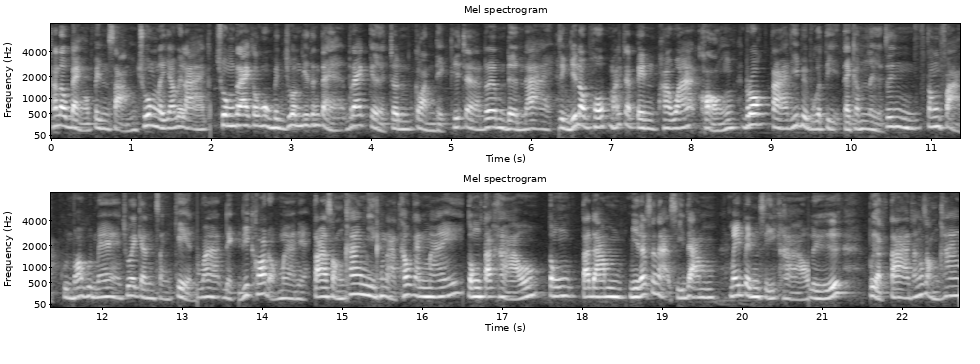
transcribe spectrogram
ถ้าเราแบ่งออกเป็น 3 ช่วงระยะเวลา ช่วงแรกก็คงเป็นช่วงที่ตั้งแต่แรกเกิดจนก่อนเด็กที่จะเริ่มเดินได้ สิ่งที่เราพบมักจะเป็นภาวะของโรคตาที่ผิดปกติแต่กำเนิด ซึ่งต้องฝากคุณพ่อคุณแม่ช่วยกันสังเกตว่าเด็กที่คลอดออกมาเนี่ยตาสองข้างมีขนาดเท่ากันไหมตรงตาขาว ตรงตาดำมีลักษณะสีดำไม่เป็นสีขาวหรือ ลือกตาทั้งสองข้าง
